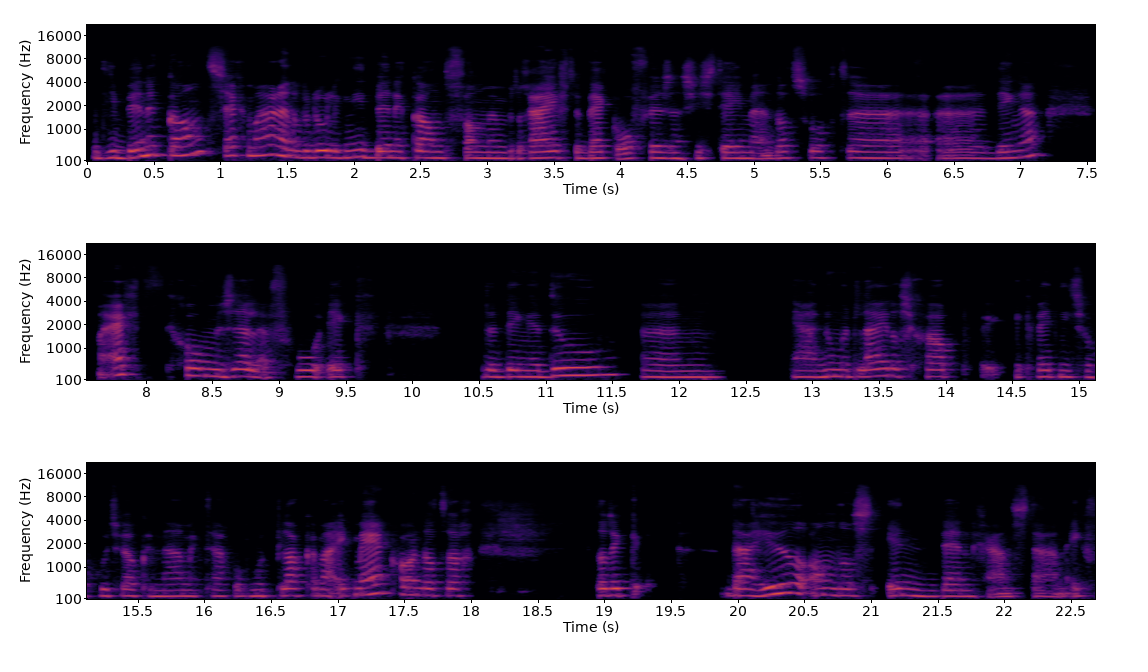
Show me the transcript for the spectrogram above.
die binnenkant, zeg maar. En dan bedoel ik niet binnenkant van mijn bedrijf, de back-office en systemen en dat soort uh, dingen maar echt gewoon mezelf. Hoe ik de dingen doe. Ehm, ja, noem het leiderschap. Ik, weet niet zo goed welke naam ik daarop moet plakken. Maar ik merk gewoon dat, er, dat ik daar heel anders in ben gaan staan. Ik,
